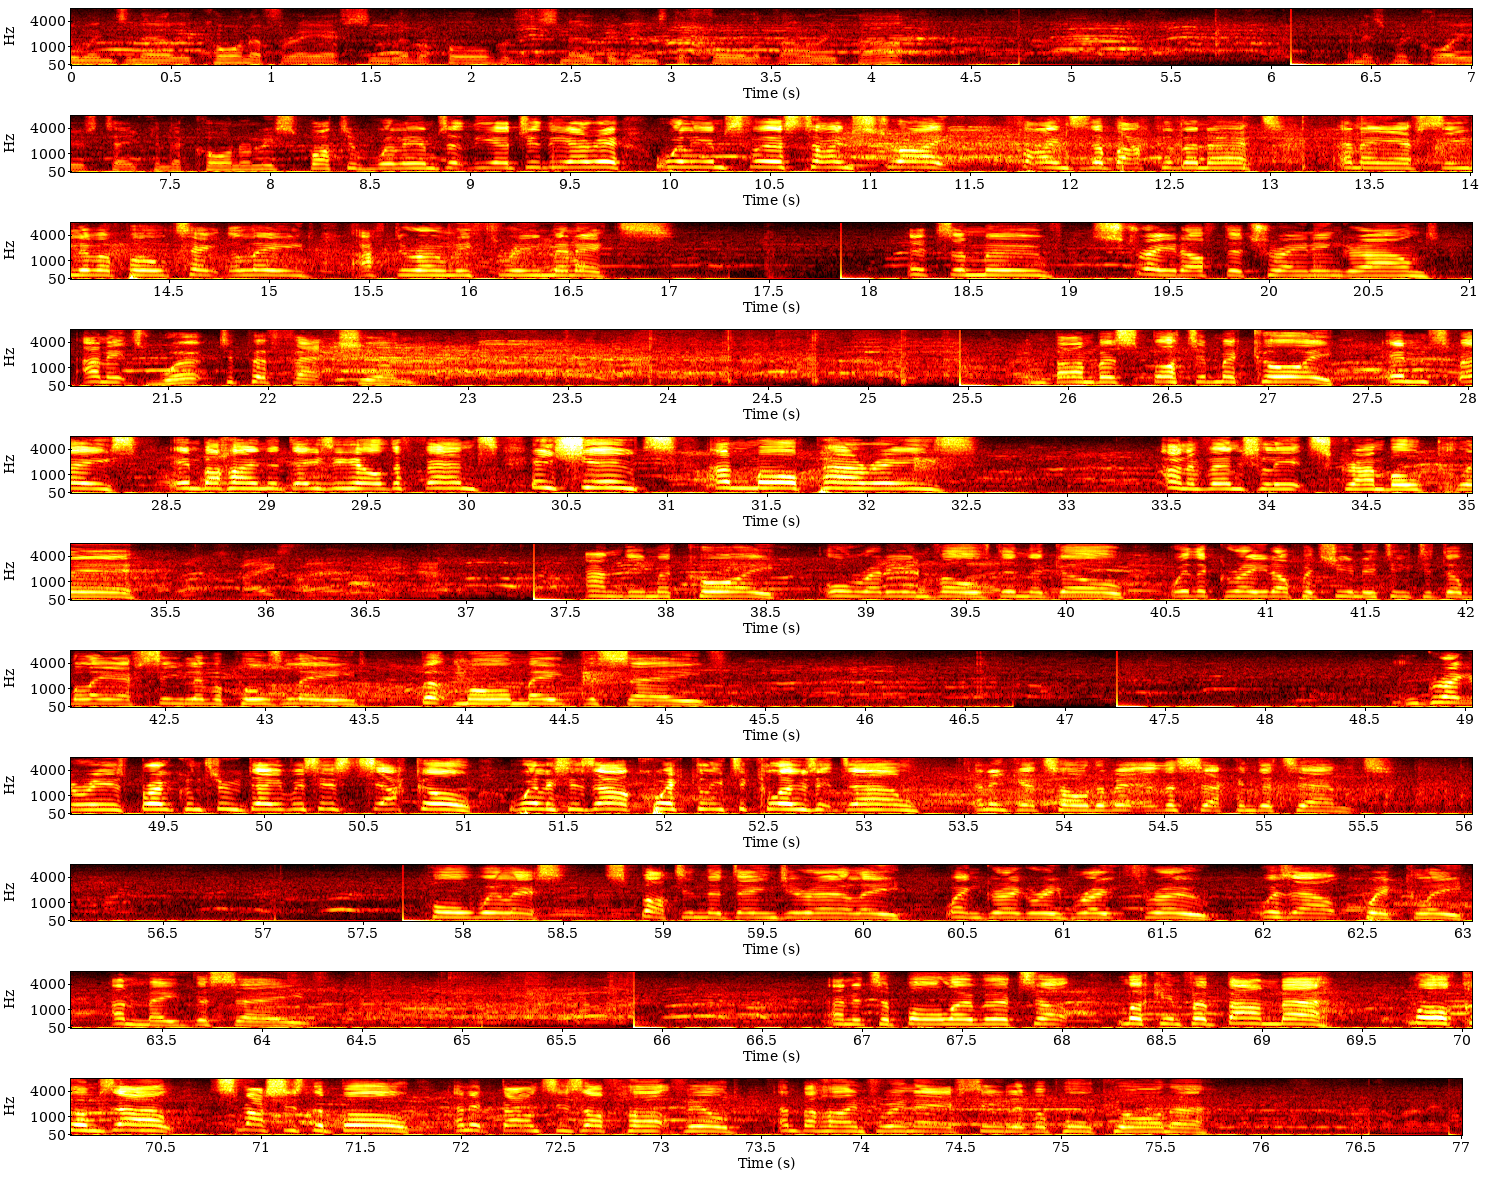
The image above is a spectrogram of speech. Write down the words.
Wins an early corner for AFC Liverpool as the snow begins to fall at Valerie Park. And it's McCoy who's taken the corner and he spotted Williams at the edge of the area. Williams' first time strike finds the back of the net. And AFC Liverpool take the lead after only three minutes. It's a move straight off the training ground and it's worked to perfection. And Bamba spotted McCoy in space, in behind the Daisy Hill defence. He shoots and more parries. And eventually it's scrambled clear. Andy McCoy already involved in the goal with a great opportunity to double AFC Liverpool's lead, but Moore made the save. And Gregory has broken through Davis's tackle. Willis is out quickly to close it down, and he gets hold of it at the second attempt. Paul Willis, spotting the danger early when Gregory broke through, was out quickly and made the save. And it's a ball over the top, looking for Bamba. Moore comes out, smashes the ball, and it bounces off Hartfield and behind for an AFC Liverpool corner.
